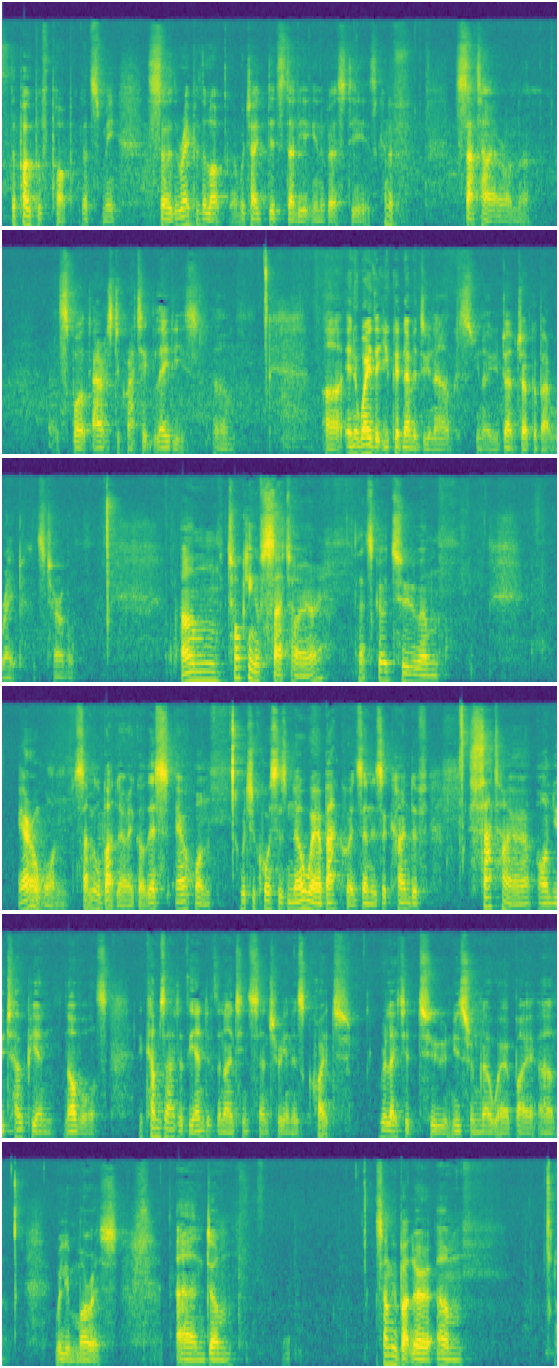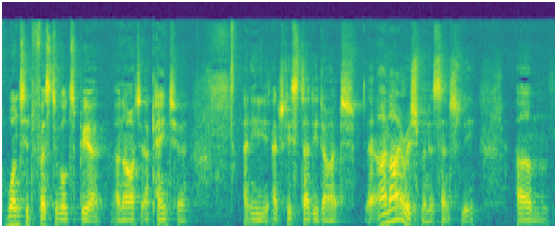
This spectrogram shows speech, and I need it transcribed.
the Pope of pop. That's me. So the Rape of the Lock, which I did study at university, it's kind of satire on uh, spoilt aristocratic ladies. Um, uh, in a way that you could never do now, because you know you don't joke about rape; it's terrible. Um, talking of satire, let's go to um, Erewhon. Samuel Butler. I got this Erewhon, which of course is nowhere backwards and is a kind of satire on utopian novels. It comes out at the end of the 19th century and is quite related to News from Nowhere by um, William Morris. And um, Samuel Butler um, wanted, first of all, to be a, an art, a painter and he actually studied art. An Irishman, essentially, um,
